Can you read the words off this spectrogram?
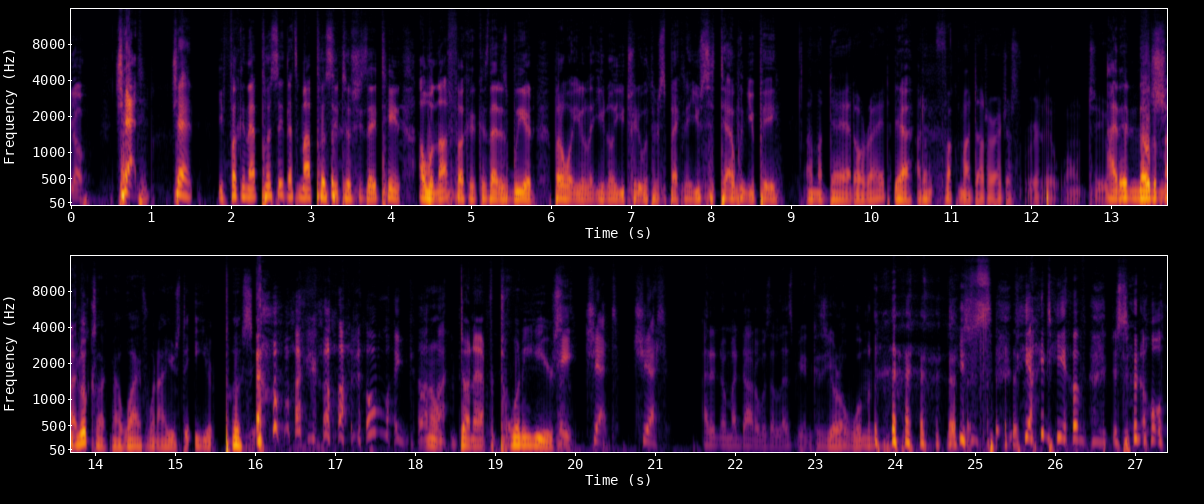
Like, "Yo, Chet, Chet." You fucking that pussy? That's my pussy till she's 18. I will not fuck her because that is weird. But I want you to let you know you treat it with respect. Now you sit down when you pee. I'm a dad, all right? Yeah. I don't fuck my daughter. I just really want to. I didn't know that she my looks like my wife when I used to eat her pussy. Oh my god! Oh my god! I don't done that for 20 years. Hey, Chet, Chet. I didn't know my daughter was a lesbian because you're a woman. Just- the idea of just an old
